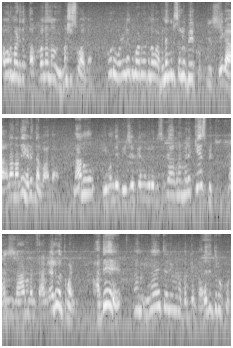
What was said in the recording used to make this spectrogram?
ಅವರು ಮಾಡಿದ ತಪ್ಪನ್ನ ನಾವು ವಿಮರ್ಶಿಸುವಾಗ ಅವರು ಒಳ್ಳೇದು ಮಾಡುವಾಗ ನಾವು ಅಭಿನಂದಿಸಲು ಬೇಕು ಈಗ ನಾನು ಅದೇ ಹೇಳಿದ್ನಲ್ವ ಆಗ ನಾನು ಈ ಮುಂದೆ ಬಿಜೆಪಿಯನ್ನು ವಿರೋಧಿಸಿದೆ ಆಗ ನನ್ನ ಮೇಲೆ ಕೇಸ್ ಬಿಟ್ಟು ನಾನು ನಾನು ನನ್ನ ಫ್ಯಾಮಿಲಿ ಅಲಿವಂತ ಮಾಡಿದೆ ಅದೇ ನಾನು ಇನಾಯತ್ ಅಲಿಯವರ ಬಗ್ಗೆ ಬರೆದಿದ್ದರೂ ಕೂಡ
